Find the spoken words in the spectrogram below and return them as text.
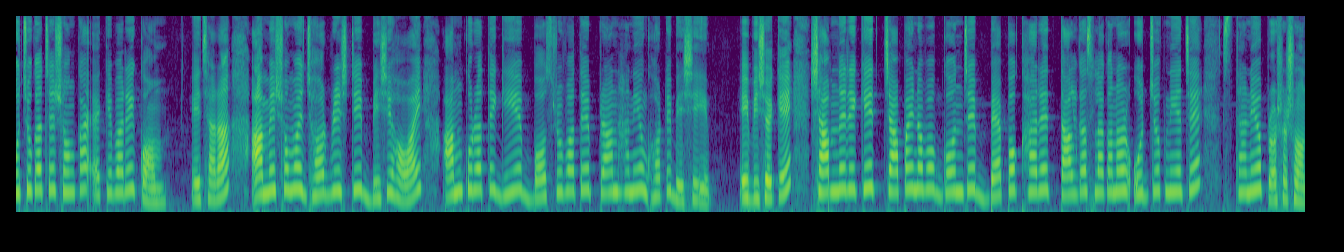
উঁচু গাছের সংখ্যা একেবারেই কম। এছাড়া আমের সময় ঝড় বৃষ্টি বেশি হওয়ায় আম কুড়াতে গিয়ে বজ্রপাতের প্রাণহানিও ঘটে বেশি। এই বিষয়কে সামনে রেখে চাঁপাইনবাবগঞ্জে ব্যাপক হারে তালগাছ লাগানোর উদ্যোগ নিয়েছে স্থানীয় প্রশাসন।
